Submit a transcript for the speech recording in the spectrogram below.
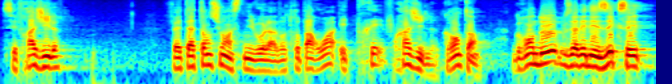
C'est fragile. Faites attention à ce niveau-là. Votre paroi est très fragile. Grand 1. Grand 2, vous avez des excès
